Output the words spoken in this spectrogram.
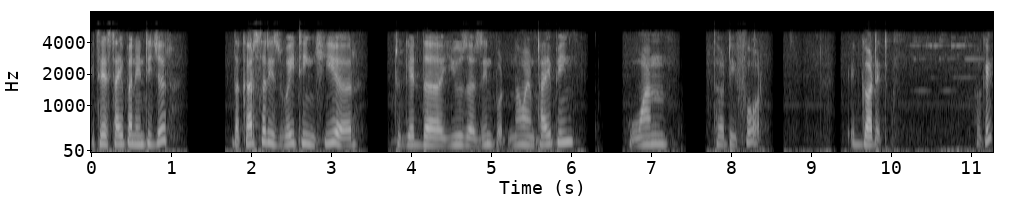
it says type an integer the cursor is waiting here to get the user's input. Now I'm typing 134. It got it. Okay.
